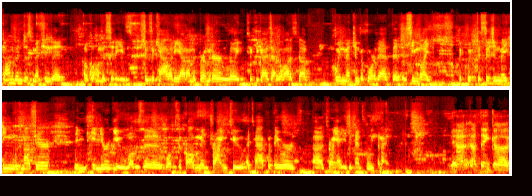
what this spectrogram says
Donovan just mentioned that Oklahoma City's physicality out on the perimeter really took you guys out of a lot of stuff. Quinn mentioned before that that it seemed like the quick decision making was not there. In in your view, what was the what was the problem in trying to attack what they were uh, throwing at you defensively tonight? Yeah, I, I think uh,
